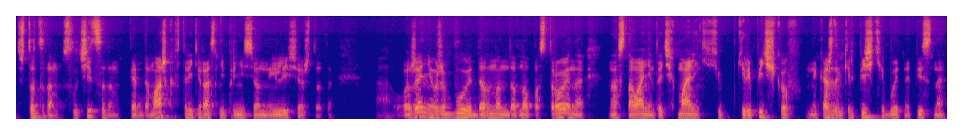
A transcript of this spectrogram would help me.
что-то там случится, там какая-то домашка в третий раз не принесенная или еще что-то. Уважение уже будет давно-давно построено на основании вот этих маленьких кирпичиков. И на каждом кирпичике будет написано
